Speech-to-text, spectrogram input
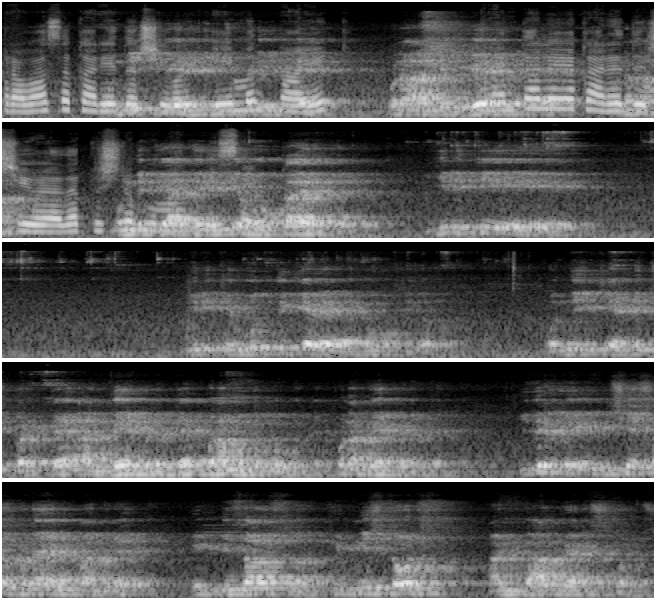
ಪ್ರವಾಸ ಕಾರ್ಯದರ್ಶಿಗಳು ಹೇಮಂತ್ ನಾಯಕ್, ಗ್ರಂಥಾಲಯ ಕಾರ್ಯದರ್ಶಿಗಳಾದ ಕೃಷ್ಣಕುಮಾರ್ ಈ ರೀತಿ ಈ ರೀತಿ ಹೋಗುತ್ತಿದ್ದು ಒಂದು ಇಂಚು ಎರಡು ಇಂಚು ಬರುತ್ತೆ ಅಲ್ಲಿ ಬೇರೆ ಬಿಡುತ್ತೆ, ಪುನಃ ಮುಂದಕ್ಕೆ ಹೋಗುತ್ತೆ, ಪುನಃ ಬೇರೆ ಬಿಡುತ್ತೆ. ಇದರಲ್ಲಿ ವಿಶೇಷ ಗುಣ ಏನಪ್ಪ ಅಂದರೆ it dissolves kidney stones and gallbladder stones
